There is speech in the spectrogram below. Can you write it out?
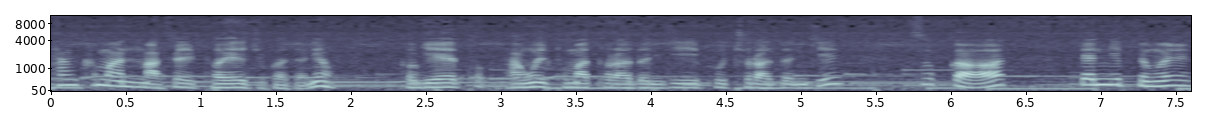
상큼한 맛을 더해 주거든요. 거기에 방울토마토라든지 부추라든지 쑥갓, 깻잎 등을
